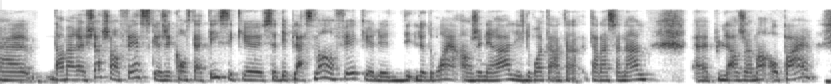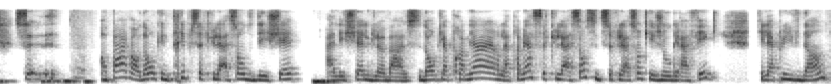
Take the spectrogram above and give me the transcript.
euh, dans ma recherche, en fait, ce que j'ai constaté, c'est que ce déplacement, en fait, que le, droit en général et le droit international euh, plus largement opèrent, opèrent donc une triple circulation du déchet à l'échelle globale. Donc la première, la première circulation, c'est une circulation qui est géographique, qui est la plus évidente.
